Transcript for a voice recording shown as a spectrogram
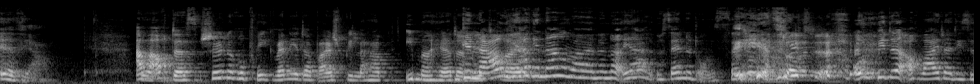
Äh, ja. Aber auch das, schöne Rubrik, wenn ihr da Beispiele habt, immer her damit. Genau, ja, genau. Ja, sendet uns. Sendet uns Leute. Und bitte auch weiter diese,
